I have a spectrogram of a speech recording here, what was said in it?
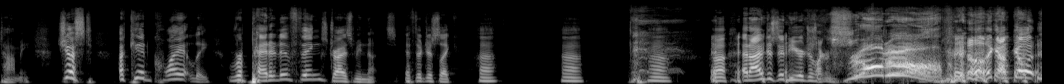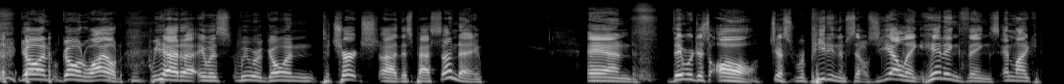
Tommy. Just a kid quietly. Repetitive things drives me nuts. If they're just like, huh, huh, huh. Uh, and I'm just in here, just like shut up, you know, like I'm going, going, going wild. We had, uh, it was, we were going to church uh, this past Sunday, and they were just all just repeating themselves, yelling, hitting things, and like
